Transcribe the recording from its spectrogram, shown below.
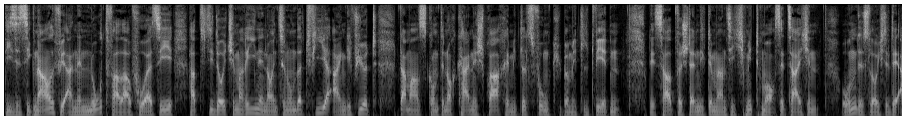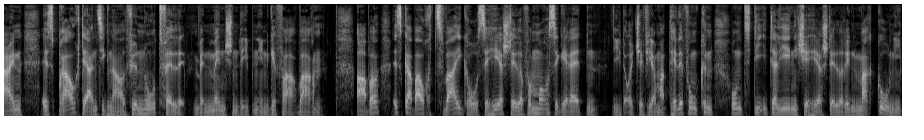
Dieses Signal für einen Notfall auf hoher See hat die deutsche Marine 1904 eingeführt. Damals konnte noch keine Sprache mittels Funk übermittelt werden. Deshalb verständigte man sich mit Morsezeichen. Und es leuchtete ein, es brauchte ein Signal für Notfälle, wenn Menschenleben in Gefahr waren. Aber es gab auch zwei große Hersteller von Morsegeräten, die deutsche Firma Telefunken und die italienische Herstellerin Marconi.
